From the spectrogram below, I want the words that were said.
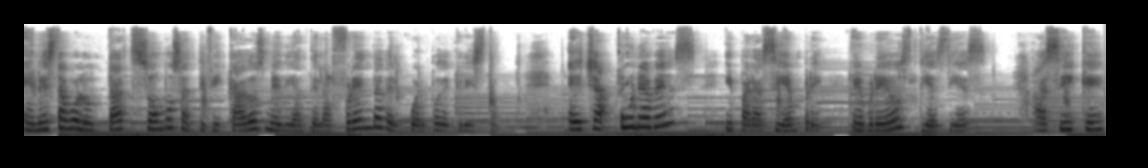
En esta voluntad somos santificados mediante la ofrenda del cuerpo de Cristo, hecha una vez y para siempre. Hebreos 10:10. Así que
